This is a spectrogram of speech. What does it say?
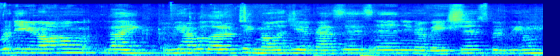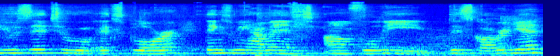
But do you know how, like, we have a lot of technology advances and innovations, but we don't use it to explore things we haven't um, fully discovered yet.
